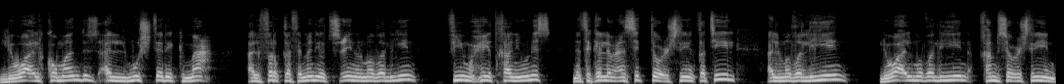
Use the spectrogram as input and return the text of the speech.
لواء الكوماندوز المشترك مع الفرقة 98 المظليين في محيط خان يونس. نتكلم عن 26 قتيل المظليين لواء المظليين 25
